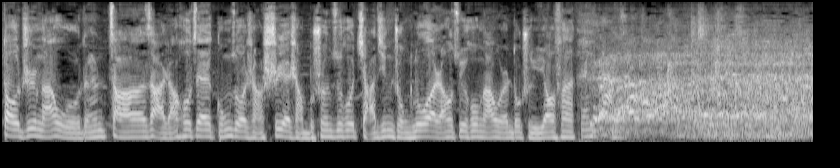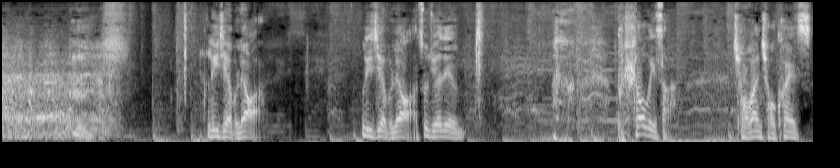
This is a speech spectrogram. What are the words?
导致俺屋的人咋咋咋，然后在工作上、事业上不顺，最后家境中落，然后最后俺屋人都出去要饭。理解不了啊，理解不了，就觉得 不知道为啥敲碗敲筷子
